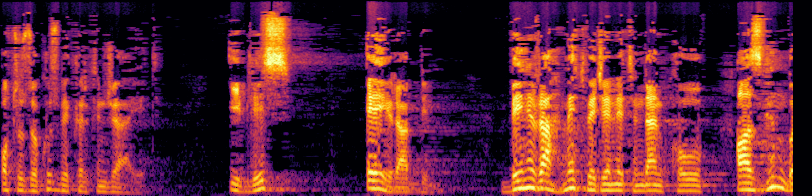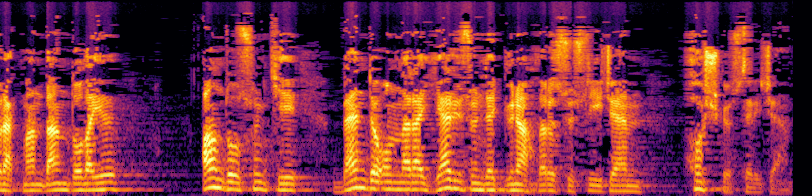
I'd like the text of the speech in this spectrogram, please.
39 ve 40. Ayet İblis, ey Rabbim, beni rahmet ve cennetinden kovup, azgın bırakmandan dolayı, andolsun ki, ben de onlara yeryüzünde günahları süsleyeceğim, hoş göstereceğim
